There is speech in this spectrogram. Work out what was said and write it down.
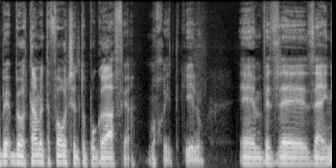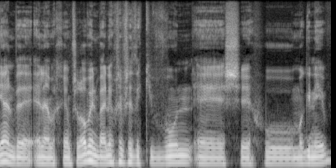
ב, באותן מטאפורות של טופוגרפיה מוחית כאילו. אה, וזה זה העניין ואלה המחקרים של רובין ואני חושב שזה כיוון אה, שהוא מגניב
